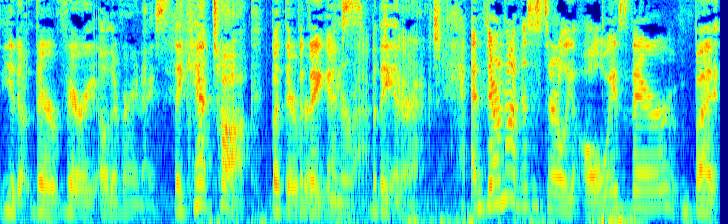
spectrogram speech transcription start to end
You know, they're very oh, they're very nice. They can't talk, but they're But very they nice. interact, But they yeah. interact. And they're not necessarily always there, but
